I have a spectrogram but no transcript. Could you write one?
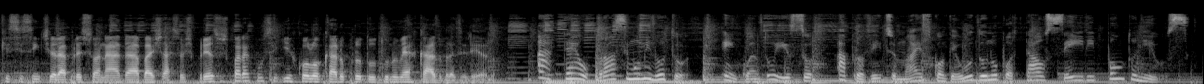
que se sentirá pressionada a baixar seus preços para conseguir colocar o produto no mercado brasileiro. Até o próximo minuto. Enquanto isso, aproveite mais conteúdo no portal seire.news.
